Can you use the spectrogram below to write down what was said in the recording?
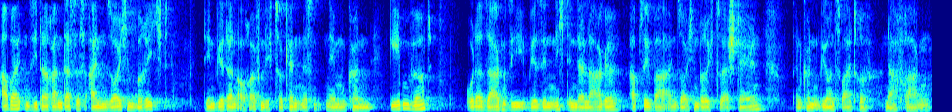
arbeiten Sie daran, dass es einen solchen Bericht, den wir dann auch öffentlich zur Kenntnis nehmen können, geben wird? Oder sagen Sie, wir sind nicht in der Lage, absehbar einen solchen Bericht zu erstellen dann könnten wir uns weitere Nachfragen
